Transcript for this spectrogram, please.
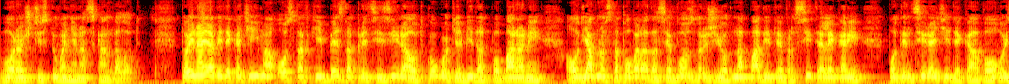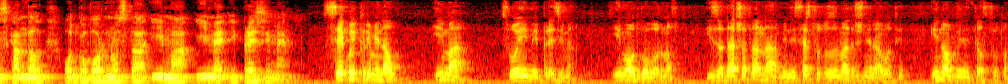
во расчистување на скандалот. Тој најави дека ќе има оставки без да прецизира од кого ќе бидат побарани, а од јавноста побара да се воздржи од нападите врз сите лекари, потенцирајќи дека во овој скандал одговорноста има име и презиме. Секој криминал има своје име и презиме, има одговорност и задачата на Министерството за внатрешни работи и на обвинителството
